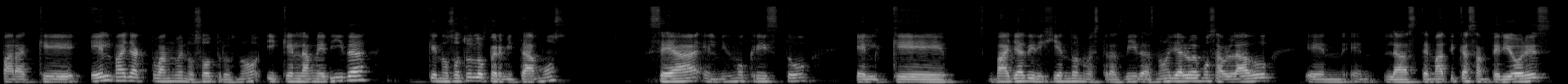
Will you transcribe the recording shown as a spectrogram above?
para que Él vaya actuando en nosotros, ¿no? Y que en la medida que nosotros lo permitamos, sea el mismo Cristo el que vaya dirigiendo nuestras vidas, ¿no? Ya lo hemos hablado en, en las temáticas anteriores,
